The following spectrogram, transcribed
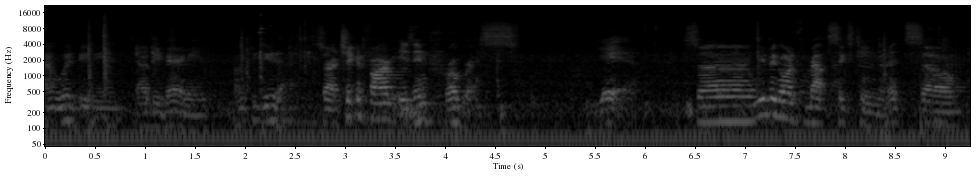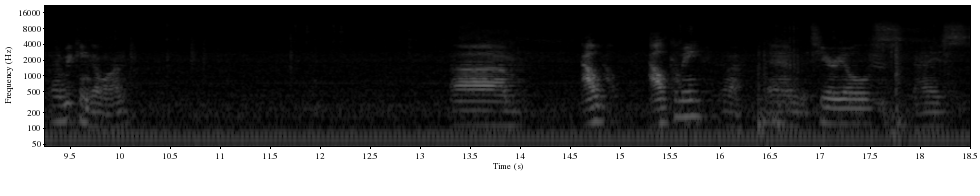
That would be mean. That would be very mean. Why would you do that? So our chicken farm is in progress. Yeah. So we've been going for about 16 minutes, so we can go on. Um, al- alchemy uh, and materials, nice.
